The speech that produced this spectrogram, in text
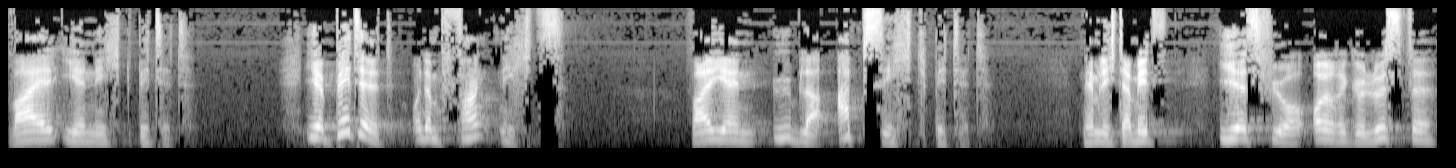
weil ihr nicht bittet. Ihr bittet und empfangt nichts, weil ihr in übler Absicht bittet, nämlich damit ihr es für eure Gelüste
